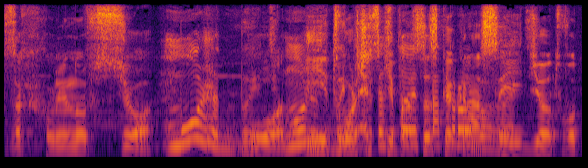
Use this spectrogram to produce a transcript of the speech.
захвалено все. Может быть. Вот. Может и быть. творческий процесс как раз и идет вот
